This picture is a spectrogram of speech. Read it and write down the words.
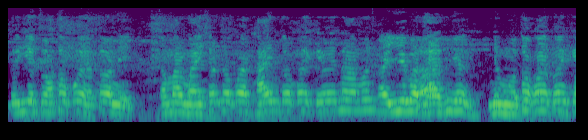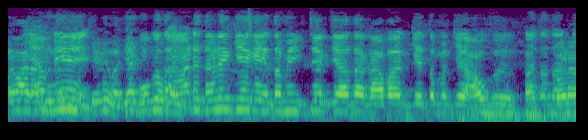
તો એ ચોથો કોઈ હતો નહીં. તમારા માઈસન તો કોઈ ખાઈને તો કોઈ કેવે ના અમન? એ વાત સાચી છે ને. મોટો કોઈ કોઈ કેવા લાગે. ચેડે વજા ભાઈ. આડે દડે કે કે તમે ચેક જ્યાં હતા ખાવા કે તમે કે આવ ખાતા હતા તમે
